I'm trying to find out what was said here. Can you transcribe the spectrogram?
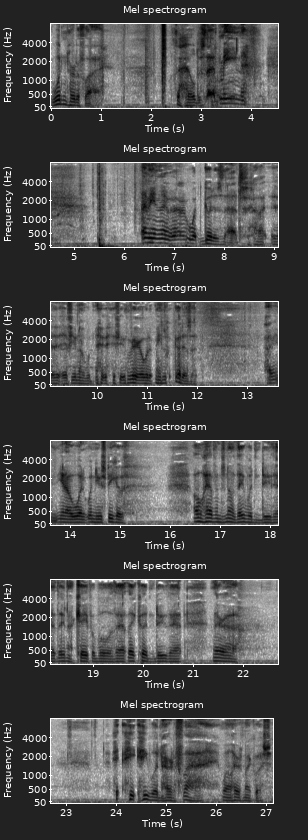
Wouldn't hurt a fly. What the hell does that mean? I mean, uh, what good is that? If you know, if you figure what it means, what good is it? I mean, you know, when when you speak of, oh heavens, no, they wouldn't do that. They're not capable of that. They couldn't do that. They're uh, he he, he wouldn't hurt a fly. Well, here's my question.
